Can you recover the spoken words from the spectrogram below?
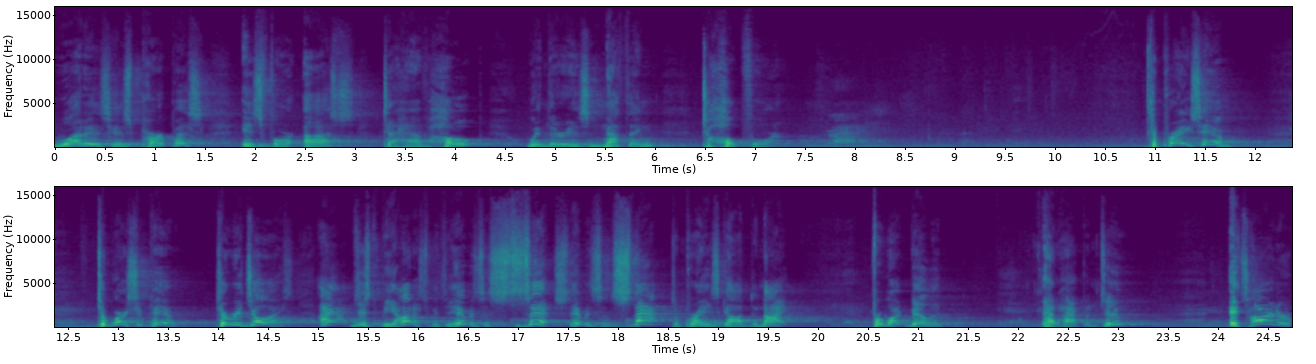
What is his purpose? Is for us to have hope when there is nothing to hope for. To praise him, to worship him, to rejoice. I just to be honest with you, it was a cinch, it was a snap to praise God tonight for what Bill had, had happened to. It's harder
